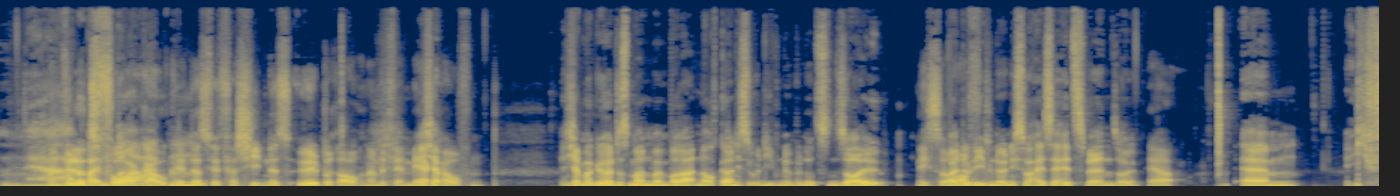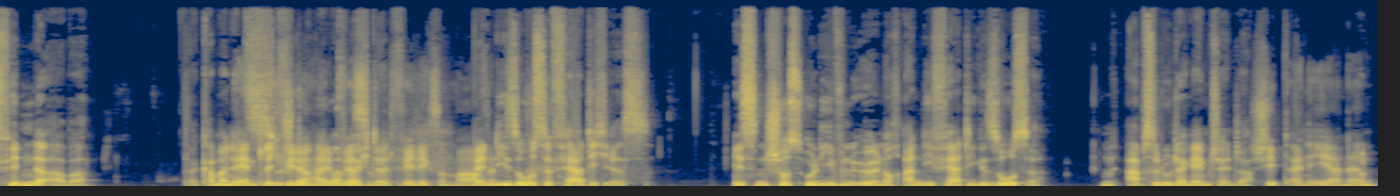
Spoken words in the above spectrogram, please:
Ja, man will uns vorgaukeln, Braten, dass wir verschiedenes Öl brauchen, damit wir mehr ich hab, kaufen. Ich habe mal gehört, dass man beim Braten auch gar nicht so Olivenöl benutzen soll. Nicht so Weil oft. Olivenöl nicht so heiß erhitzt werden soll. Ja. Ähm, ich finde aber, da kann man jetzt endlich so wieder Halbwissen mit Felix und Marvin. Wenn die Soße fertig ist, ist ein Schuss Olivenöl noch an die fertige Soße ein absoluter Gamechanger. Schiebt einen eher, ne? Und,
